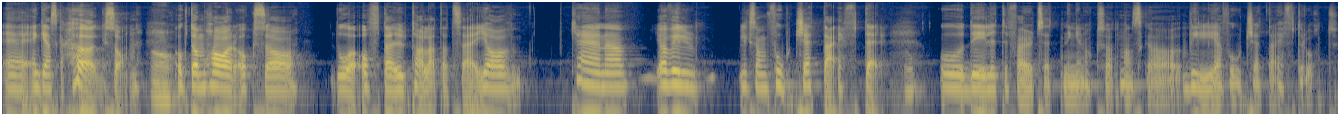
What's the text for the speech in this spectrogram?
eh, en ganska hög sån. Ja. Och de har också då ofta uttalat att så här, jag kan gärna, jag vill liksom fortsätta efter. Ja. Och det är lite förutsättningen också att man ska vilja fortsätta efteråt.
